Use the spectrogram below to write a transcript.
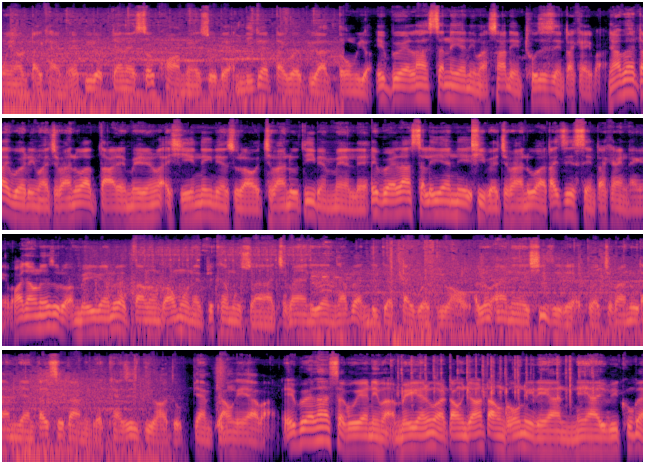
ဝင်ရောက်တိုက်ခိုက်မယ်ပြီးတော့ပြန်လည်ဆုတ်ခွာမယ်ဆိုတဲ့အနီးကတိုက်ပွဲပြီးတော့သုံးပြီးတော့ဧပြီလ12ရက်နေ့မှာစတင်ထိုးစစ်ဆင်တိုက်ခိုက်ပါညဘက်တိုက်ပွဲတွေမှာဂျပန်တို့ကတာတယ်အမေရိကန်တို့ကအရေးနှိမ့်တယ်ဆိုတာကိုဂျပန်တို့သိပေမဲ့လည်းဧပြီလ14ရက်နေ့အထိပဲဂျပန်တို့ကတိုက်စစ်ဆင်တိုက်ခိုက်နိုင်ခဲ့ပါ။ဘာကြောင့်လဲဆိုတော့အမေရိကန်တို့ရဲ့တာလွန်ကောင်းမွန်တဲ့ပြစ်ခတ်မှုစွမ်းကဂျပန်တွေရဲ့ညဘက်အနီးကတိုက်ပွဲပြီးတော့အလွန်အန္တရာယ်ရှိစေတဲ့အတွက်ဂျပန်တို့တံပြန်တိုက်စစ်ကနေပြီးခန်းစစ်ပြီးတော့သူပြန်ပြောင်းခဲ့ရပါတယ်။ဧပြီလ19ရက်နေ့မှာအမေရိကန်တို့ကတောင်ကြားတောင်ကုန်းတွေကနေနေရာယူပြီးခုခံ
